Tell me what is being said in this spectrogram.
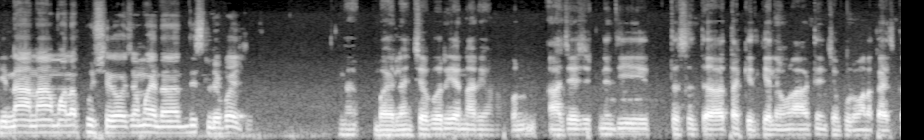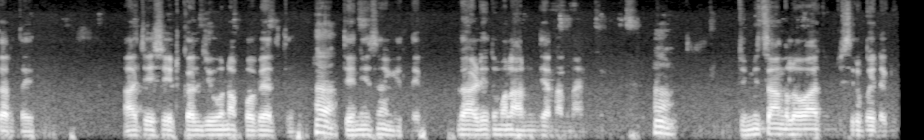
की नाना आम्हाला पुशेगावच्या मैदानात दिसले पाहिजे. बैलांच्या वर येणार म्हणून. पण अजय शेटने ती तसं ताकीद केल्यामुळे त्यांच्या पुढे मला काहीच करता येत. अजय शेट काल जीवन आप्पा हा. त्यांनी सांगितले गाडी तुम्हाला आणून देणार नाही. हा. तुम्ही चांगलं व्हा दुसरी पहिलं घे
